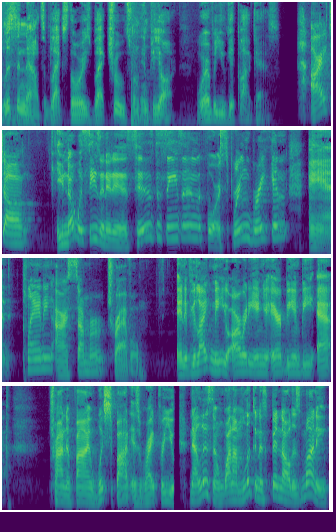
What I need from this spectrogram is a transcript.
Listen now to Black Stories, Black Truths from NPR, wherever you get podcasts. All right, y'all. You know what season it is. Tis the season for spring breaking and planning our summer travel. And if you're like me, you're already in your Airbnb app trying to find which spot is right for you. Now, listen, while I'm looking to spend all this money,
